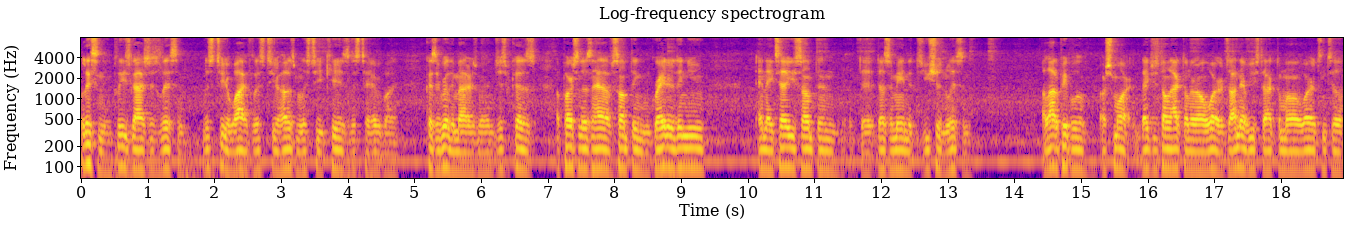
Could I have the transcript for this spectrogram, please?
listening, please guys, just listen. Listen to your wife, listen to your husband, listen to your kids, listen to everybody because it really matters, man. Just because a person doesn't have something greater than you and they tell you something that doesn't mean that you shouldn't listen. A lot of people are smart. They just don't act on their own words. I never used to act on my own words until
